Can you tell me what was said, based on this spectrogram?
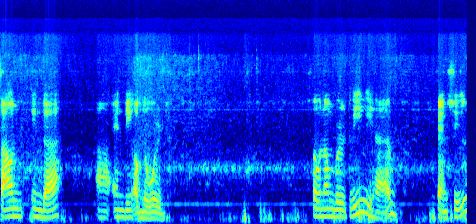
sound in the uh, ending of the word. So number three, we have pencil.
